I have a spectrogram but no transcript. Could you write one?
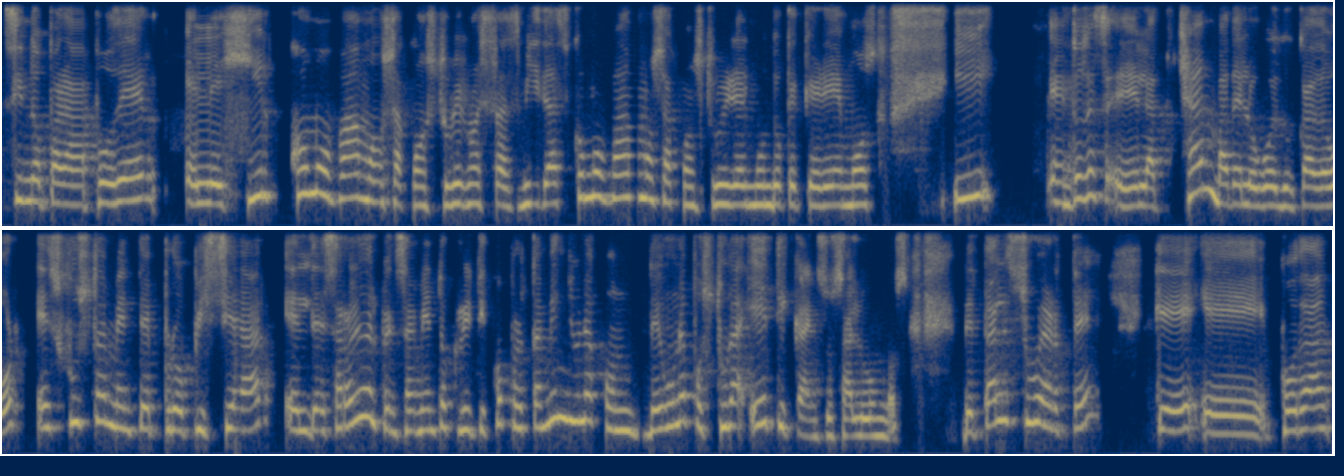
sino para poder elegir cómo vamos a construir nuestras vidas, cómo vamos a construir el mundo que queremos. Y entonces, eh, la chamba del logoeducador es justamente propiciar el desarrollo del pensamiento crítico, pero también de una, de una postura ética en sus alumnos, de tal suerte que eh, puedan,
